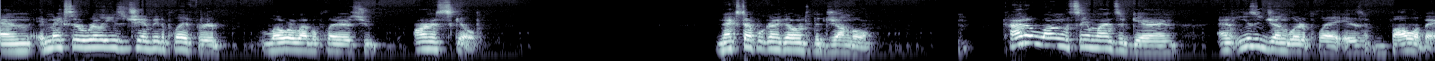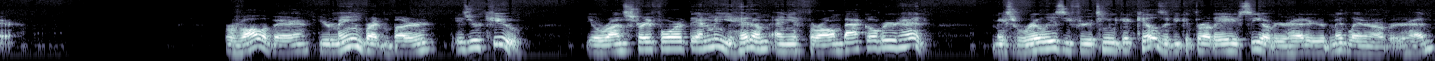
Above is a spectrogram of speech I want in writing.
And it makes it a really easy champion to play for lower level players who aren't as skilled. Next up, we're going to go into the jungle. Kind of along the same lines of Garen, an easy jungler to play is Volibear. For Volibear, your main bread and butter is your Q. You'll run straight forward at the enemy, you hit them, and you throw them back over your head. Makes it real easy for your team to get kills if you can throw the ADC over your head or your mid laner over your head.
